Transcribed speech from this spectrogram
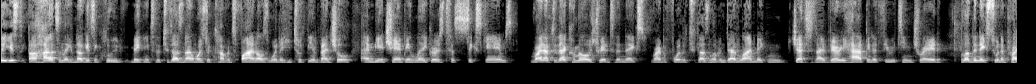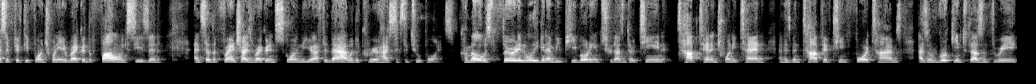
Biggest uh, highlights on the Nuggets include making it to the 2009 Western Conference Finals, where he took the eventual NBA champion Lakers to six games. Right after that, Carmelo was traded to the Knicks right before the 2011 deadline, making Jefferson and I very happy in a three-team trade. He led the Knicks to an impressive 54 and 28 record the following season, and set the franchise record in scoring the year after that with a career high 62 points. Carmelo was third in the league in MVP voting in 2013, top 10 in 2010, and has been top 15 four times as a rookie in 2003,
